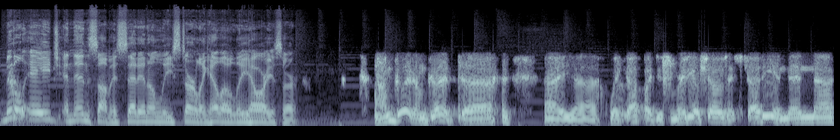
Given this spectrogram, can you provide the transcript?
middle age and then some has set in on Lee Sterling. Hello, Lee. How are you, sir? I'm good. I'm good. Uh, I uh, wake up, I do some radio shows, I study, and then uh,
